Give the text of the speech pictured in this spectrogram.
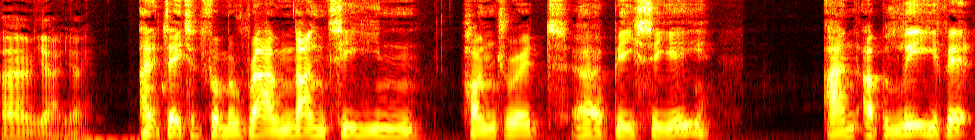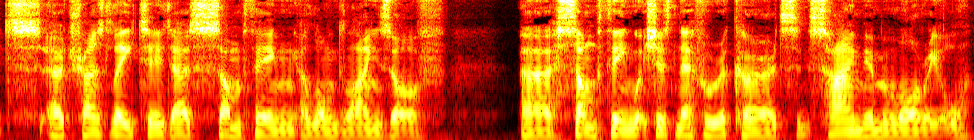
um, yeah, yeah. and it dated from around 1900 uh, BCE. And I believe it uh, translated as something along the lines of uh, something which has never occurred since time immemorial.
